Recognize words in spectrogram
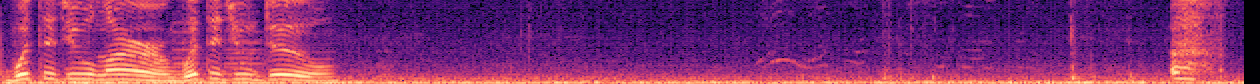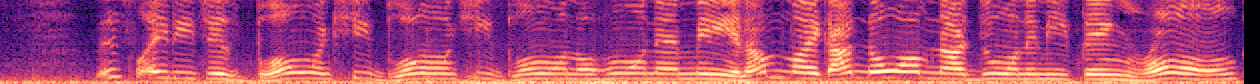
What did you learn? What did you do? this lady just blowing, keep blowing, keep blowing the horn at me. And I'm like, I know I'm not doing anything wrong.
